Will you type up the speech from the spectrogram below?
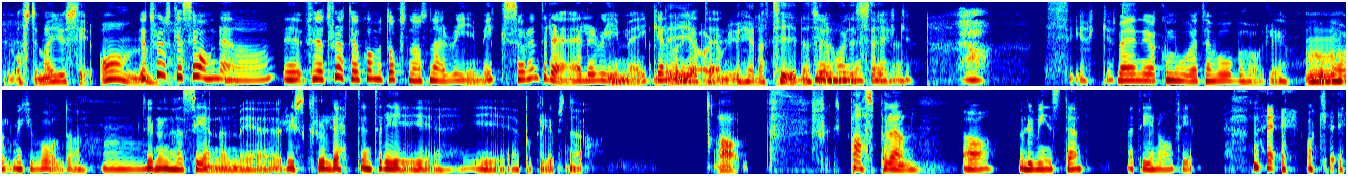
Det måste man ju se om. Jag tror jag ska se om den. ja. Eh, För jag tror att det har kommit också någon sån här remix, har det inte det? Eller remake eller vad det det gör heter. de ju hela tiden, så det de har det säkert. Säkert. Men jag kommer ihåg att den var obehaglig. Mm. obehaglig mycket våld då. Det är den här scenen med rysk roulette, inte det i, i Apocalypse Now? Ja, pass på den. Ja, men du minns den? Att det är någon film? Nej, okej.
